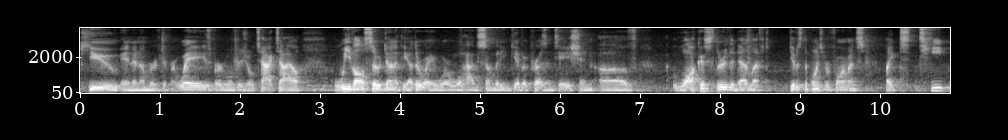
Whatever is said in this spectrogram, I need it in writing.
cue in a number of different ways verbal visual tactile. We've also done it the other way where we'll have somebody give a presentation of walk us through the deadlift. Give us the points of performance. Like te-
